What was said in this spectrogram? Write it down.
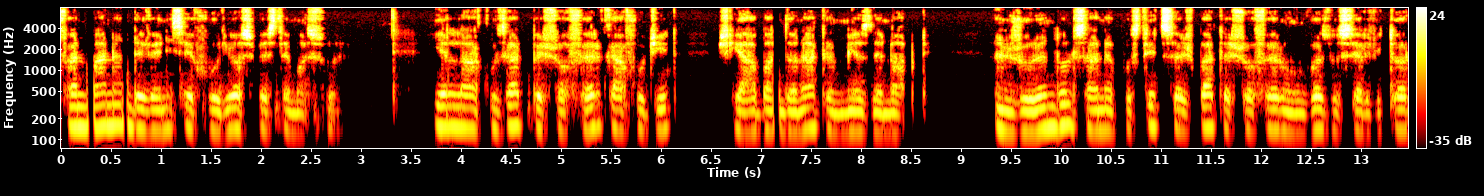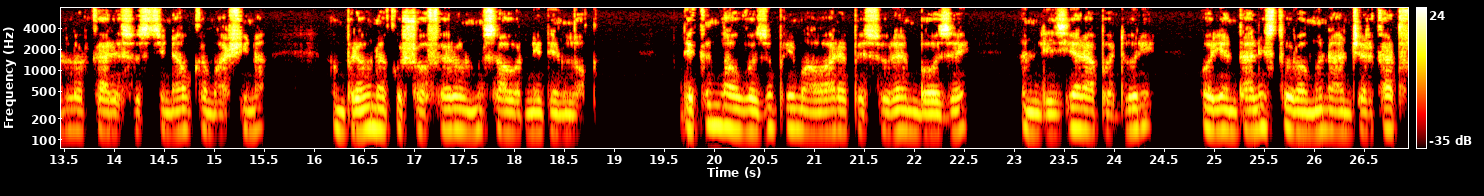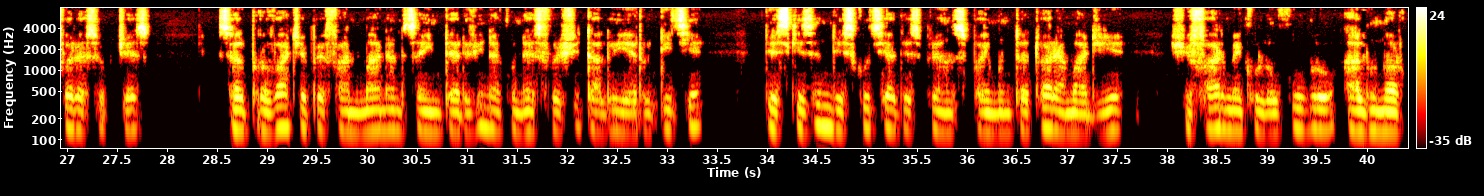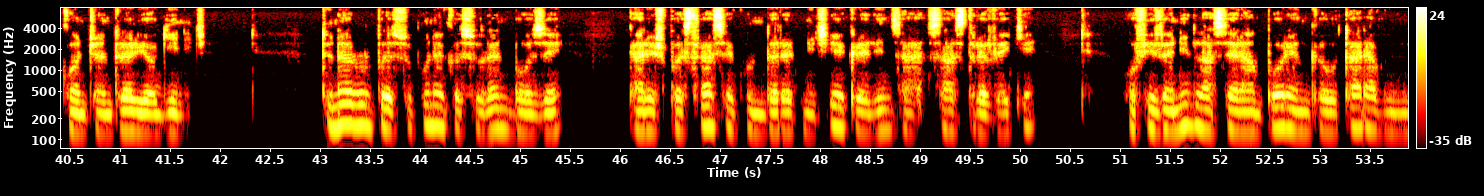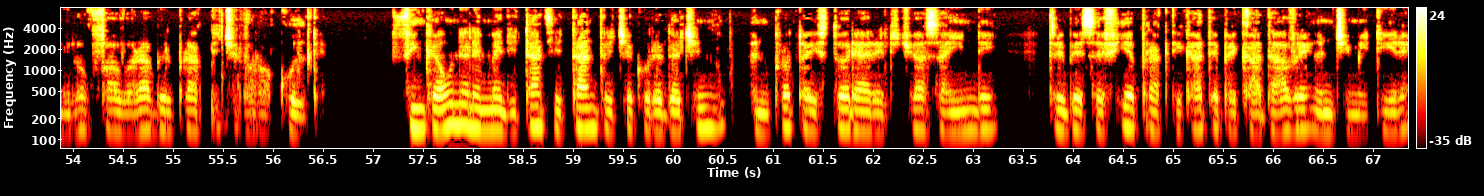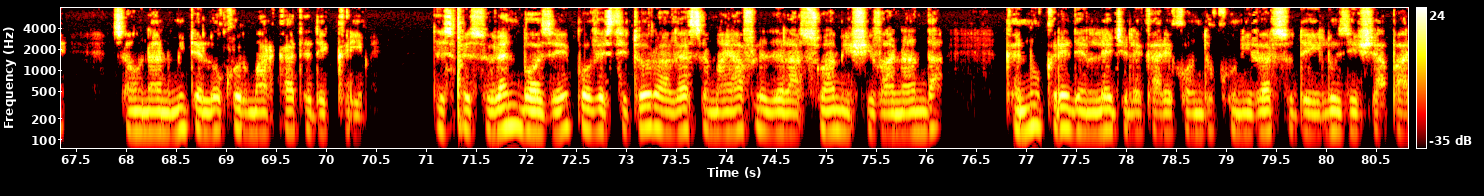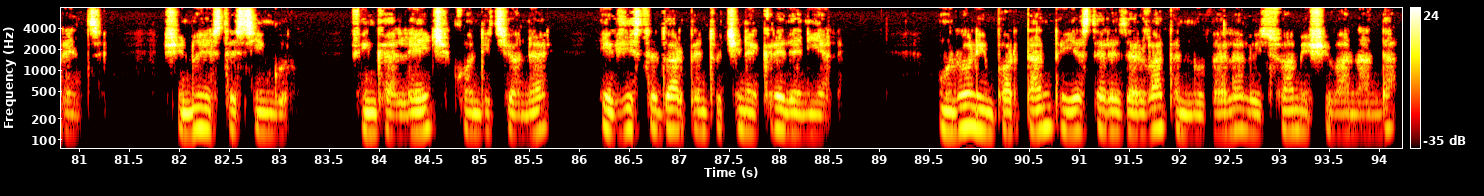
Van Manen devenise furios peste măsură. El l-a acuzat pe șofer că a fugit și a abandonat în miez de noapte. Înjurându-l, s-a năpustit să-și bată șoferul în văzul servitorilor care susțineau că mașina, împreună cu șoferul, nu s-a urnit din loc. De când l-au văzut prima oară pe Suren Boze, în liziera pădurii, orientalistul român a încercat fără succes să-l provoace pe Van Manen să intervină cu nesfârșita lui erudiție, deschizând discuția despre înspăimântătoarea magie și farmecul lucubru al unor concentrări yoginice. Tânărul presupune că Suren Boze care își păstrase cu îndărătnicie credința sa străveche, o fi venit la Serampore în căutarea unui loc favorabil practicilor oculte. Fiindcă unele meditații tantrice cu rădăcini în protoistoria religioasă a Indiei trebuie să fie practicate pe cadavre în cimitire sau în anumite locuri marcate de crime. Despre Suren Boze, povestitorul avea să mai afle de la Swami Shivananda că nu crede în legile care conduc universul de iluzii și aparențe și nu este singur, fiindcă legi, condiționări există doar pentru cine crede în ele. Un rol important este rezervat în novela lui Swami Shivananda,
